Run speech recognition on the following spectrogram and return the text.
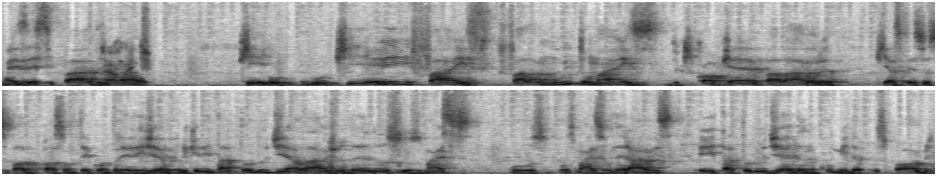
mas esse padre, Realmente. cara, que o, o que ele faz fala muito mais do que qualquer palavra que as pessoas possam ter contra a religião, porque ele está todo dia lá ajudando os, os mais os, os mais vulneráveis. Ele está todo dia dando comida para os pobres,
